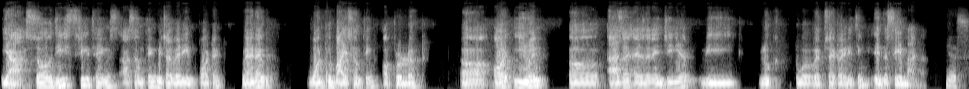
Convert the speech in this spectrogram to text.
yeah, so these three things are something which are very important when I want to buy something, a product, uh, or even uh, as a, as an engineer, we look to a website or anything in the same manner. yes.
